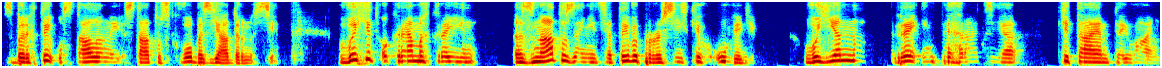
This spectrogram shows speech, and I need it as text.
зберегти усталений статус-кво без'ядерності, вихід окремих країн з НАТО за ініціативи проросійських урядів, воєнна реінтеграція Китаєм Тайвань.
